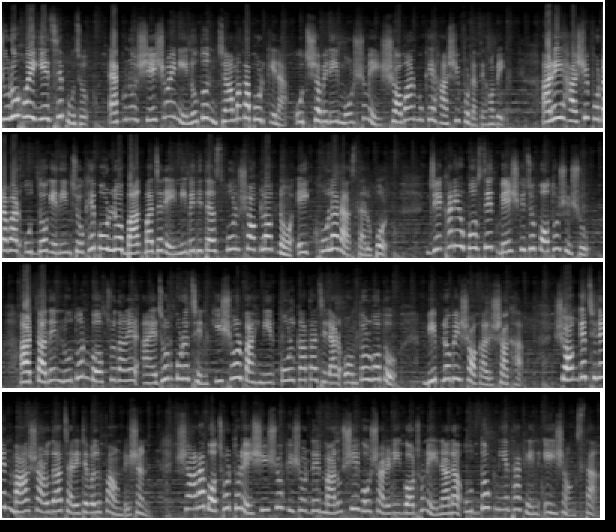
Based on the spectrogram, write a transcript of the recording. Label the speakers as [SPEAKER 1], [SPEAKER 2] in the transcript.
[SPEAKER 1] শুরু হয়ে গিয়েছে পুজো। এখনও শেষ হয়নি নতুন জামা কাপড় কেনা। উৎসবের এই মরশুমে সবার মুখে হাসি ফোটাতে হবে। আর এই হাসি ফোটাবার উদ্যোগ এদিন চোখে পড়ল বাগবাজারে নিবেদিতা স্কুল সংলগ্ন এই খোলা রাস্তার উপর। যেখানে উপস্থিত বেশ কিছু পথশিশু। আর তাদের নতুন বস্ত্রদানের আয়োজন করেছেন কিশোর বাহিনীর কলকাতা জেলার অন্তর্গত বিপ্লবী সকাল শাখা। সঙ্গে ছিলেন মা সারদা চ্যারিটেবল ফাউন্ডেশন। সারা বছর ধরে শিশু কিশোরদের মানসিক ও শারীরিক গঠনে নানা উদ্যোগ নিয়ে থাকেন এই সংস্থা।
